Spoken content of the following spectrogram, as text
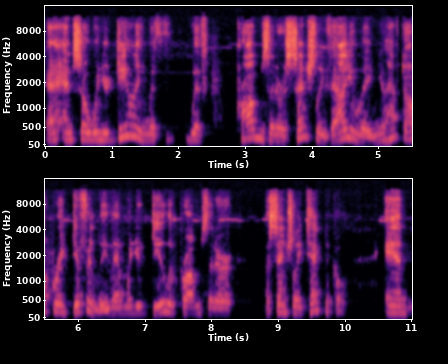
and, and so when you're dealing with with problems that are essentially value laden, you have to operate differently than when you deal with problems that are essentially technical. And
